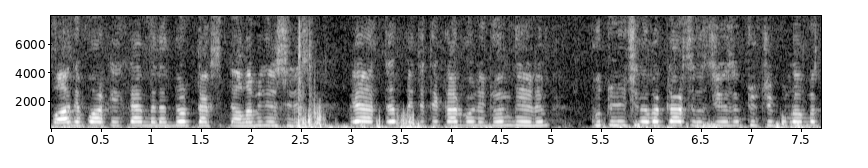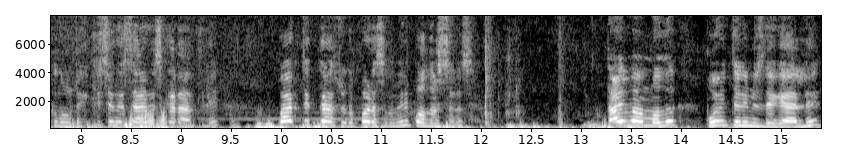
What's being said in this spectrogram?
vade farkı eklenmeden 4 taksitle alabilirsiniz. Veyahut da PTT kargo ile gönderirim. Kutunun içine bakarsınız cihazın Türkçe kullanma kılavuzu 2 sene servis garantili. Baktıktan sonra parasını verip alırsınız. Tayvan malı pointerimiz de geldi.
